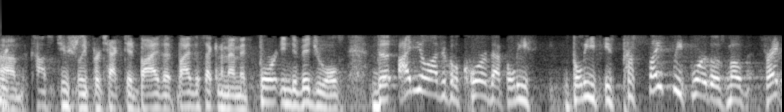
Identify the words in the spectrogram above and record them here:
um, constitutionally protected by the by the Second Amendment for individuals, the ideological core of that belief belief is precisely for those moments, right?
